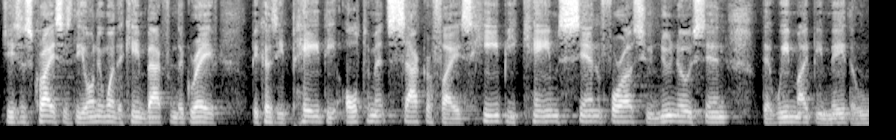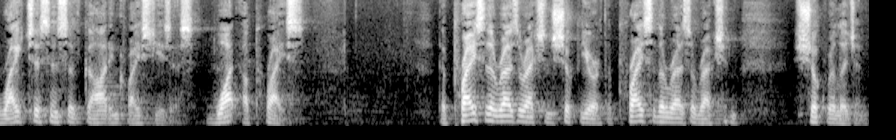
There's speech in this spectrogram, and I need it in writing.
Jesus Christ is the only one that came back from the grave because he paid the ultimate sacrifice. He became sin for us who knew no sin, that we might be made the righteousness of God in Christ Jesus. What a price. The price of the resurrection shook the earth. The price of the resurrection shook religion.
